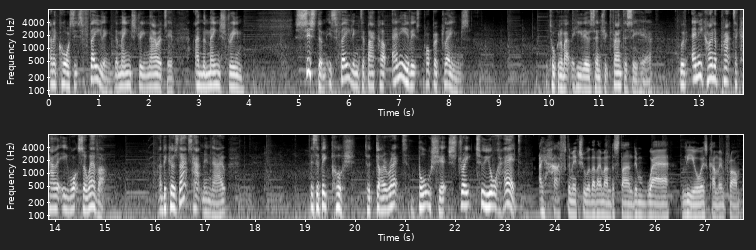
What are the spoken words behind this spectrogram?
and of course it's failing the mainstream narrative and the mainstream system is failing to back up any of its proper claims. I'm talking about the heliocentric fantasy here, with any kind of practicality whatsoever. And because that's happening now, there's a big push to direct bullshit straight to your head. I have to make sure that I'm understanding where Leo is coming from.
